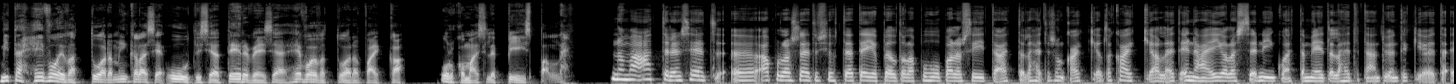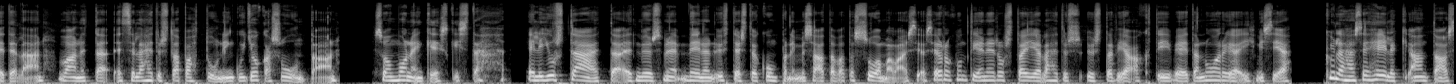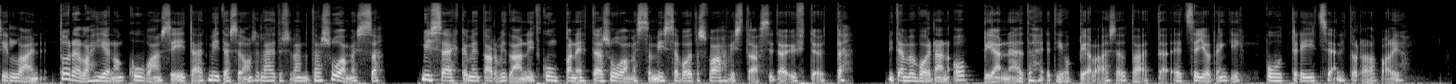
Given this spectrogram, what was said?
mitä he voivat tuoda, minkälaisia uutisia, terveisiä he voivat tuoda vaikka ulkomaisille piispalle? No mä ajattelen se, että apulaislähetysjohtaja Teijo Peltola puhuu paljon siitä, että lähetys on kaikkialta kaikkialle. Että enää ei ole se, niin kuin, että meitä lähetetään työntekijöitä etelään, vaan että, että se lähetys tapahtuu niin kuin joka suuntaan. Se on monenkeskistä. Eli just tämä, että, että myös me, meidän yhteistyökumppanimme saa tavata suomalaisia seurakuntien edustajia, lähetysystäviä, aktiiveita, nuoria ihmisiä. Kyllähän se heillekin antaa sillain todella hienon kuvan siitä, että mitä se on se lähetyselämä Suomessa – missä ehkä me tarvitaan niitä kumppaneita Suomessa, missä voitaisiin vahvistaa sitä yhteyttä, mitä me voidaan oppia näiltä etioppialaiselta, että, että se jotenkin puhutteli itseäni todella paljon.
